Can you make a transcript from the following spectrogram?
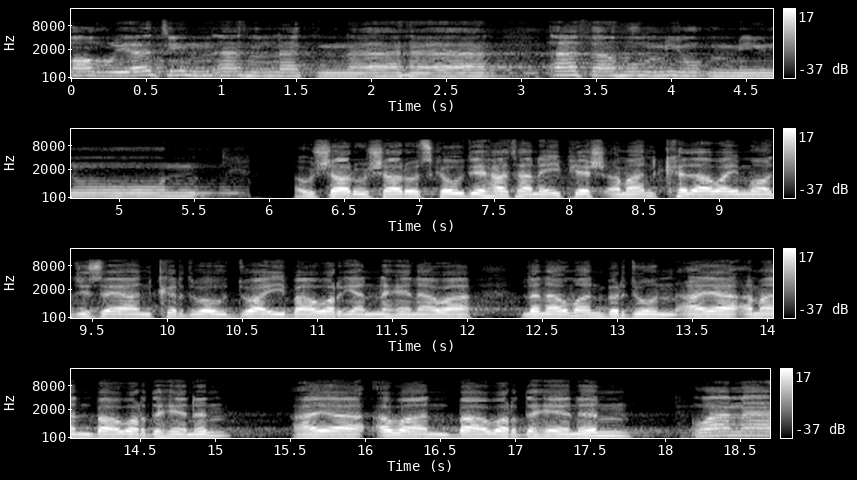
قرية أهلكناها. أفهم يؤمنون. ئەو شار و شارۆچکە و دێهاتانەی پێش ئەمان کە داوای ماجزەیان کردووە و دوایی باوەڕیان نەهێناوە لە ناومان بردوون ئایا ئەمان باوەڕدەهێنن؟ ئایا ئەوان باوەڕدەهێنن؟ وما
